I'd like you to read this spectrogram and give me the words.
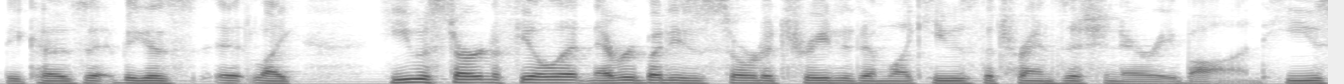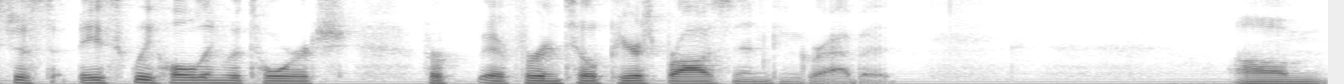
because it, because it like he was starting to feel it and everybody just sort of treated him like he was the transitionary Bond. He's just basically holding the torch for for until Pierce Brosnan can grab it. Um,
